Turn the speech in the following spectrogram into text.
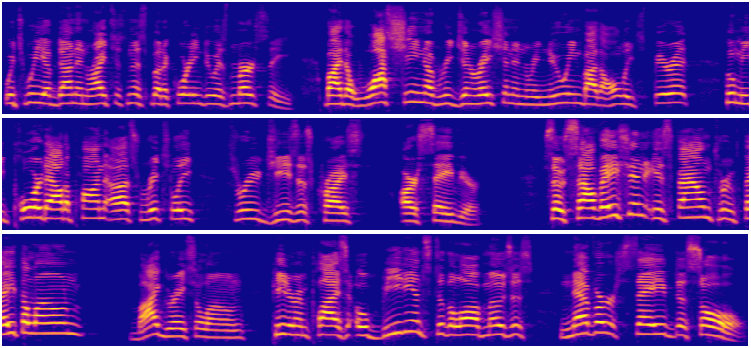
which we have done in righteousness, but according to his mercy, by the washing of regeneration and renewing by the Holy Spirit, whom he poured out upon us richly through Jesus Christ our Savior. So salvation is found through faith alone, by grace alone. Peter implies obedience to the law of Moses never saved a soul.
